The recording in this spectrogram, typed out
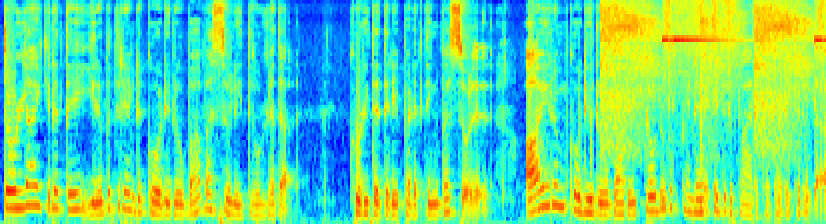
தொள்ளாயிரத்து இருபத்தி ரெண்டு கோடி ரூபாய் வசூலித்துள்ளது. குறித்த திரைப்படத்தின் வசூல் ஆயிரம் கோடி ரூபாவை தொடரும் என எதிர்பார்க்கப்படுகிறது.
